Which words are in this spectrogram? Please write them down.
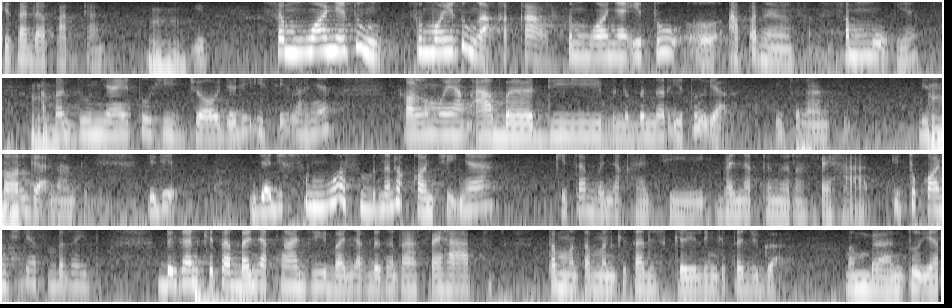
kita dapatkan. Gitu. Semuanya itu semuanya itu nggak kekal. Semuanya itu eh, apa namanya semu ya. Apa dunia itu hijau. Jadi istilahnya kalau mau yang abadi bener-bener itu ya itu nanti. Di sorga nanti. Jadi jadi semua sebenarnya kuncinya kita banyak haji banyak dengar nasihat. Itu kuncinya sebenarnya itu. Dengan kita banyak ngaji banyak dengar nasihat teman-teman kita di sekeliling kita juga membantu ya.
